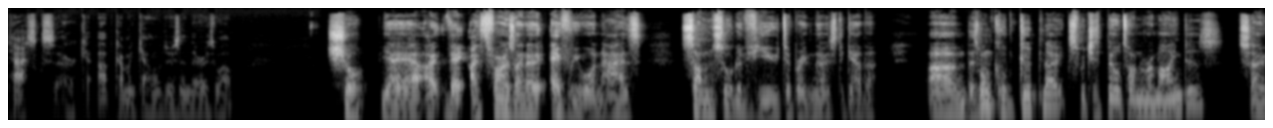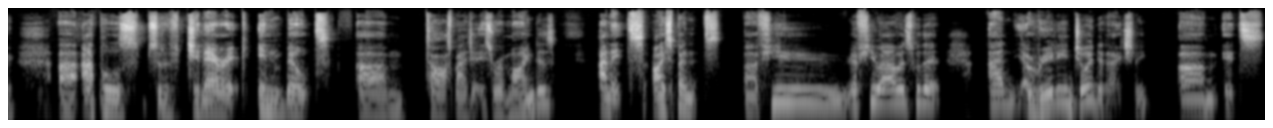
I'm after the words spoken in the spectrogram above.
tasks or ca- upcoming calendars in there as well. Sure. Yeah. Yeah. I, they, as far as I know, everyone has some sort of view to bring those together. Um, there's one called Good Notes, which is built on reminders. So uh, Apple's sort of generic inbuilt um, task manager is reminders, and it's I spent a few a few hours with it, and I really enjoyed it. Actually, um, it's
